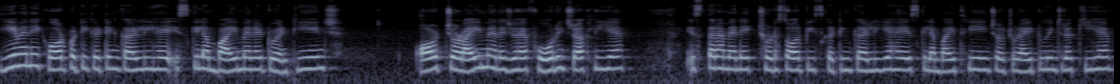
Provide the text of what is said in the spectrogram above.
ये मैंने एक और पट्टी कटिंग कर ली है। इसकी लंबाई मैंने ट्वेंटी इंच और चौड़ाई मैंने जो है फ़ोर इंच रख ली है। इस तरह मैंने एक छोटा सा और पीस कटिंग कर लिया है। इसकी लंबाई थ्री इंच और चौड़ाई टू इंच रखी है।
